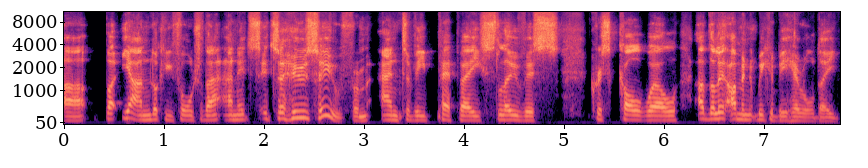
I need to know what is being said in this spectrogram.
uh, but yeah, I'm looking forward to that, and it's it's a who's who from Antovi, Pepe, Slovis, Chris Colwell. Other, I mean, we could be here all day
